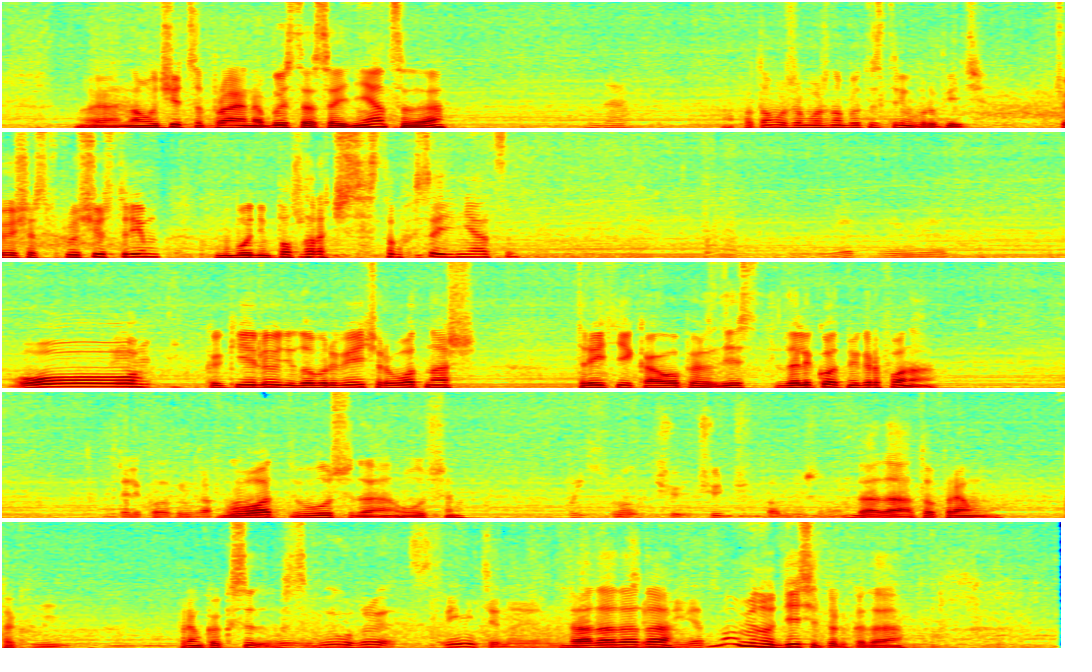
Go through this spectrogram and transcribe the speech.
э, научиться правильно быстро соединяться, да? Да. А потом уже можно будет и стрим врубить. Что, я сейчас включу стрим, мы будем полтора часа с тобой соединяться. Привет, привет. О, Привет. какие люди, добрый вечер. Вот наш третий коопер. Здесь далеко от микрофона. Далеко от микрофона? Вот, лучше, да, лучше. Ну, чуть- чуть-чуть поближе. Да-да, а то прям так, М. прям как... с- Вы, вы уже стримите, наверное? Да-да-да-да. Ну, минут 10 только, да.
